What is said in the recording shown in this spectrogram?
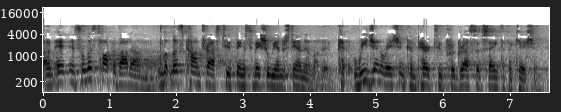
Um, and, and, so let's talk about, um, let's contrast two things to make sure we understand them. Regeneration compared to progressive sanctification.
